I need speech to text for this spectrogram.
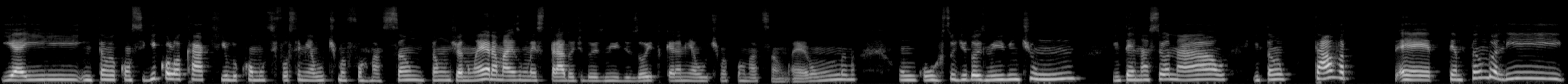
E aí, então eu consegui colocar aquilo como se fosse a minha última formação. Então já não era mais um mestrado de 2018, que era a minha última formação. Era um, um curso de 2021, internacional. Então eu estava é, tentando ali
